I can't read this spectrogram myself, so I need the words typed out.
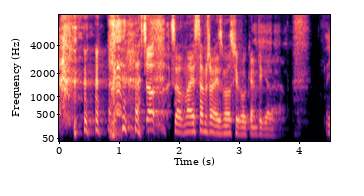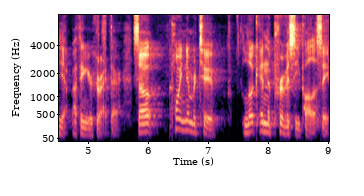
so, so my assumption is most people can figure that out. Yeah, I think you're correct there. So, point number two: look in the privacy policy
